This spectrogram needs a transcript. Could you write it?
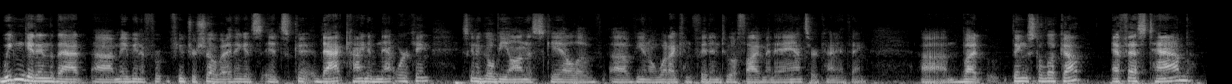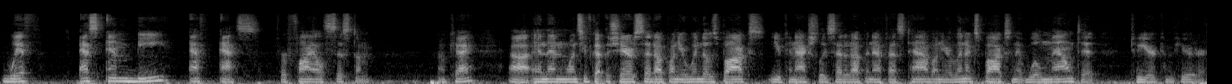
We can get into that uh, maybe in a f- future show, but I think it's it's that kind of networking is going to go beyond the scale of, of you know what I can fit into a five minute answer kind of thing. Um, but things to look up: FS tab with SMBFS for file system. Okay. Uh, and then once you've got the share set up on your Windows box, you can actually set it up in FS tab on your Linux box, and it will mount it to your computer.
